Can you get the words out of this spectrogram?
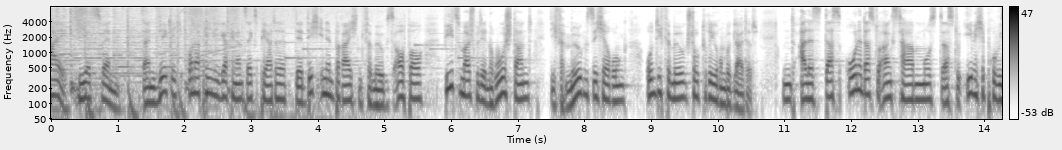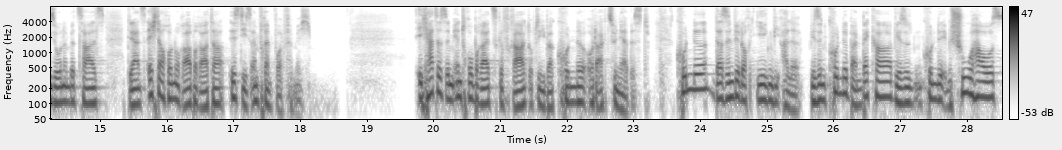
Hi, hier ist Sven dein wirklich unabhängiger Finanzexperte, der dich in den Bereichen Vermögensaufbau, wie zum Beispiel den Ruhestand, die Vermögenssicherung und die Vermögensstrukturierung begleitet. Und alles das, ohne dass du Angst haben musst, dass du ähnliche Provisionen bezahlst, denn als echter Honorarberater ist dies ein Fremdwort für mich. Ich hatte es im Intro bereits gefragt, ob du lieber Kunde oder Aktionär bist. Kunde, da sind wir doch irgendwie alle. Wir sind Kunde beim Bäcker, wir sind Kunde im Schuhhaus,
